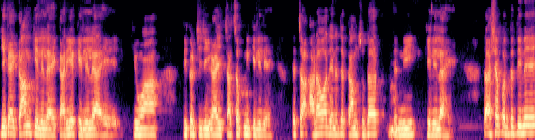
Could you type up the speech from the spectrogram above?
जे काही काम केलेलं आहे कार्य केलेलं आहे किंवा तिकडची जी काही चाचपणी केलेली आहे त्याचा आढावा देण्याचं कामसुद्धा त्यांनी केलेलं आहे. तर अशा पद्धतीने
